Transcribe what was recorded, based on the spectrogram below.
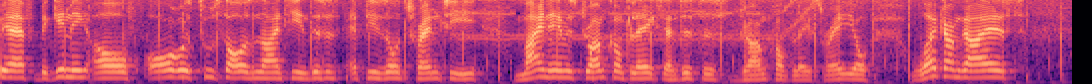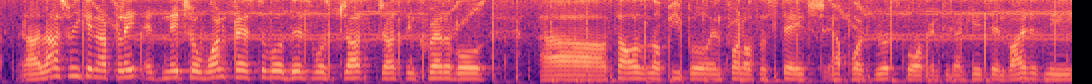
we have beginning of August 2019. This is episode 20. My name is Drumcomplex and this is Drumcomplex Radio. Welcome guys. Uh, last weekend I played at Nature One Festival. This was just just incredible. Uh, thousands of people in front of the stage. Airport Würzburg and Dina Kete invited me.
